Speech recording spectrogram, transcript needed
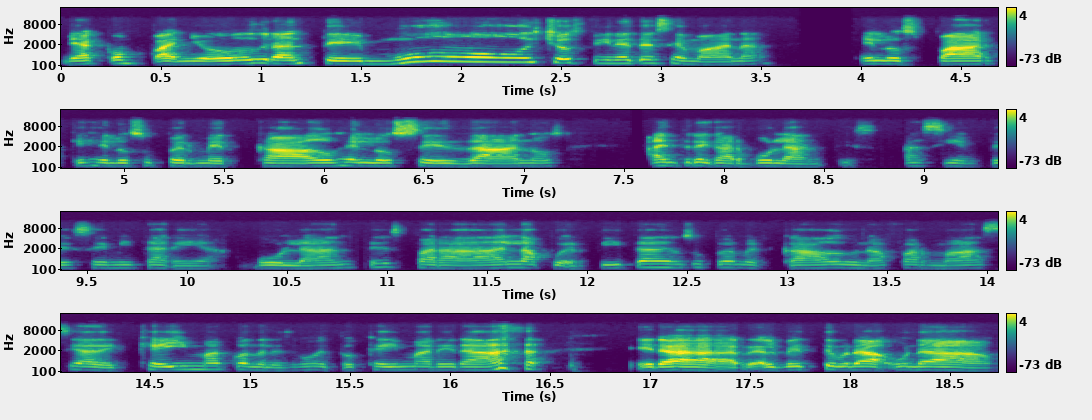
me acompañó durante muchos fines de semana en los parques, en los supermercados, en los sedanos, a entregar volantes. Así empecé mi tarea. Volantes parada en la puertita de un supermercado, de una farmacia, de Keymar, cuando en ese momento Keymar era era realmente una, una,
